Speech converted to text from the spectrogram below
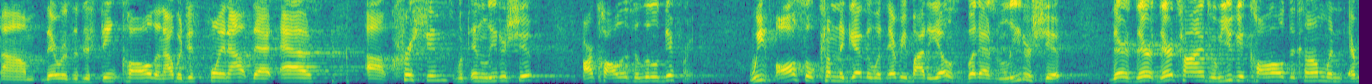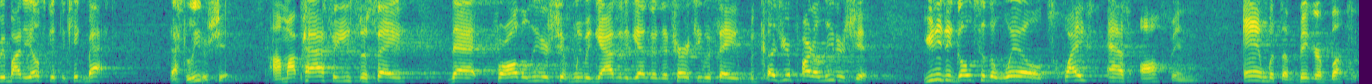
Um, there was a distinct call, and I would just point out that as uh, Christians within leadership, our call is a little different. We also come together with everybody else, but as leadership, there, there, there are times where you get called to come when everybody else get to kick back. That's leadership. Uh, my pastor used to say that for all the leadership, we would gather together in the church, he would say, because you're part of leadership, you need to go to the well twice as often and with a bigger bucket.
